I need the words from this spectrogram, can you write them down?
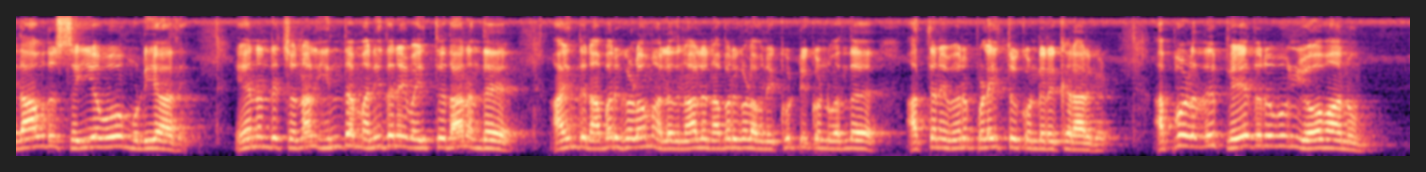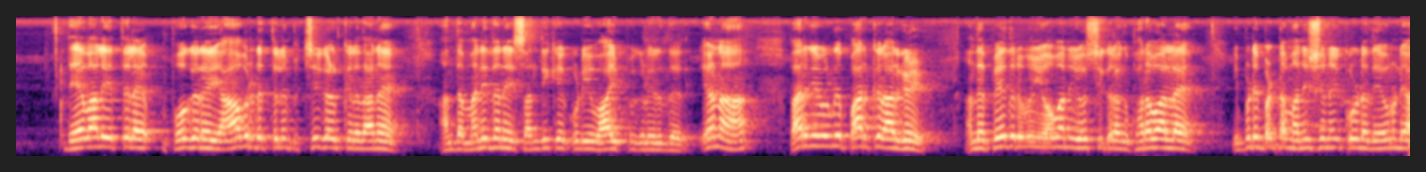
ஏதாவது செய்யவோ முடியாது. ஏனென்று சொன்னால் இந்த மனிதனை வைத்து தான் அந்த ஐந்து நபர்களும் அல்லது நாலு நபர்களும் அவனை கூட்டி கொண்டு வந்த அத்தனை பேரும் பிழைத்து கொண்டிருக்கிறார்கள். அப்பொழுது பேதுருவும் யோவானும் தேவாலயத்தில் போகிற யாவரிடத்திலும் பிச்சை கேட்கிறதான அந்த மனிதனை சந்திக்கக்கூடிய வாய்ப்புகள் இருந்தது. ஏன்னா பாருங்க இவர்கள் பார்க்கிறார்கள். அந்த பேதருவும் யோவானும் யோசிக்கிறாங்க பரவாயில்ல இப்படிப்பட்ட மனுஷனை கூட தேவனுடைய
